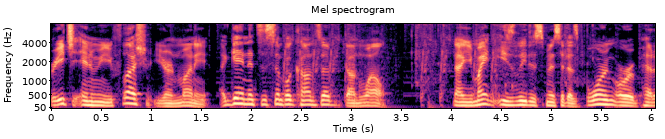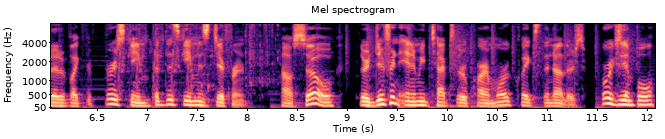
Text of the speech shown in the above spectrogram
For each enemy you flush, you earn money. Again, it's a simple concept done well. Now you might easily dismiss it as boring or repetitive like the first game, but this game is different. How so? There are different enemy types that require more clicks than others. For example,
